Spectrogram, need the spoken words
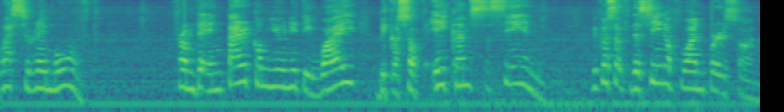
was removed from the entire community. Why? Because of Achan's sin. Because of the sin of one person.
